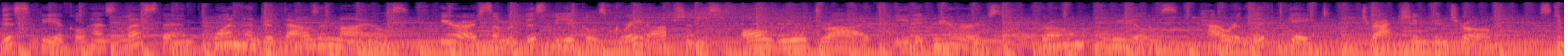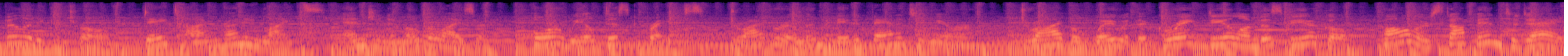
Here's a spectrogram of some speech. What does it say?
This vehicle has less than 100,000 miles. Here are some of this vehicle's great options. All-wheel drive, heated mirrors, chrome wheels, power lift gate, traction control, stability control, daytime running lights, engine immobilizer, four-wheel disc brakes, driver illuminated vanity mirror. Drive away with a great deal on this vehicle. Call or stop in today.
